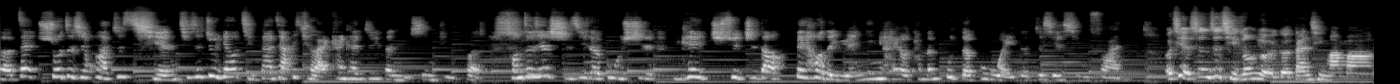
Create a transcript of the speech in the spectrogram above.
呃，在说这些话之前，其实就邀请大家一起来看看这一本《女性贫困》，从这些实际的故事，你可以去知道背后的原因，还有他们不得不为的这些辛酸。而且，甚至其中有一个单亲妈妈，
